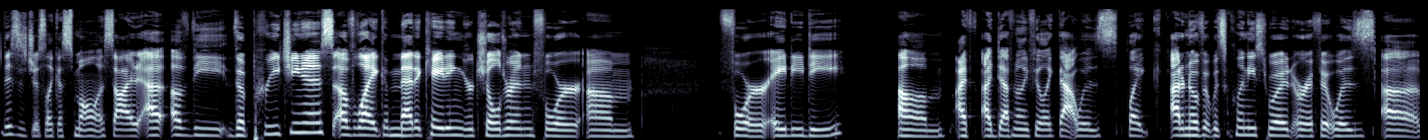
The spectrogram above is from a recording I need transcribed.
this is just like a small aside uh, of the the preachiness of like medicating your children for um for ADD. Um I I definitely feel like that was like I don't know if it was Clint Eastwood or if it was uh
